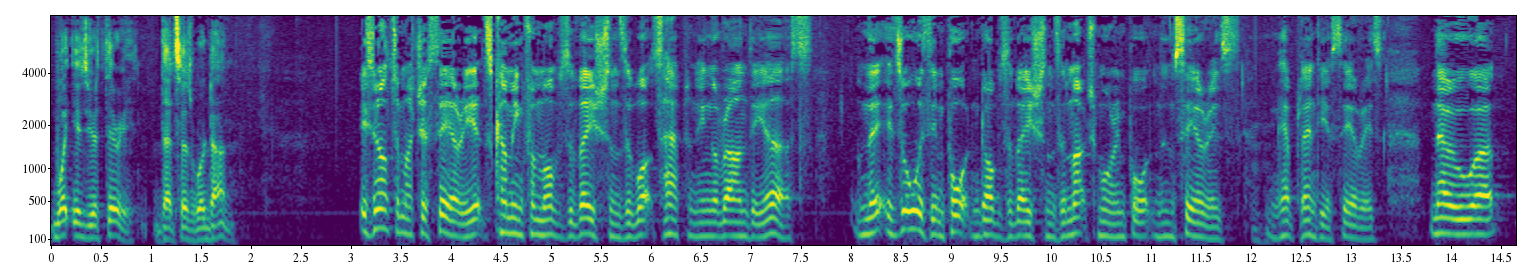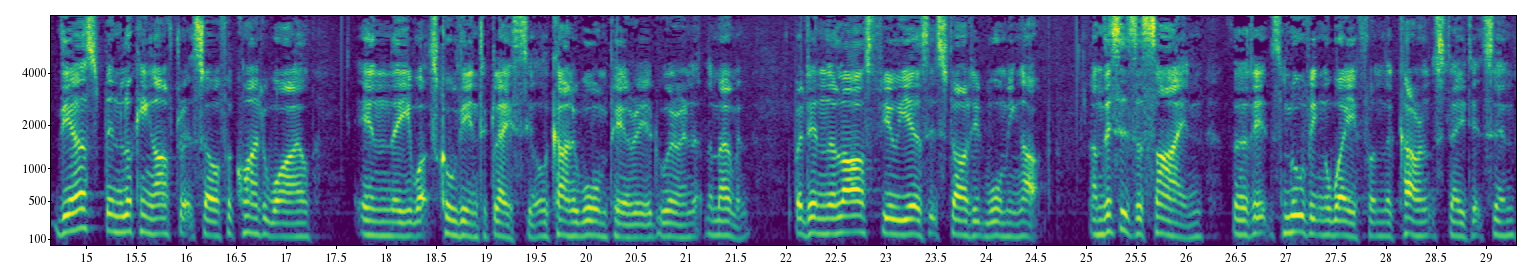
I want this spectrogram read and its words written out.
what is your theory that says we're done? It's not so much a theory, it's coming from observations of what's happening around the Earth. And it's always important, observations are much more important than theories. Mm-hmm. We have plenty of theories. Now, uh, the Earth's been looking after itself for quite a while in the what's called the interglacial, the kind of warm period we're in at the moment. But in the last few years, it started warming up. And this is a sign that it's moving away from the current state it's in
